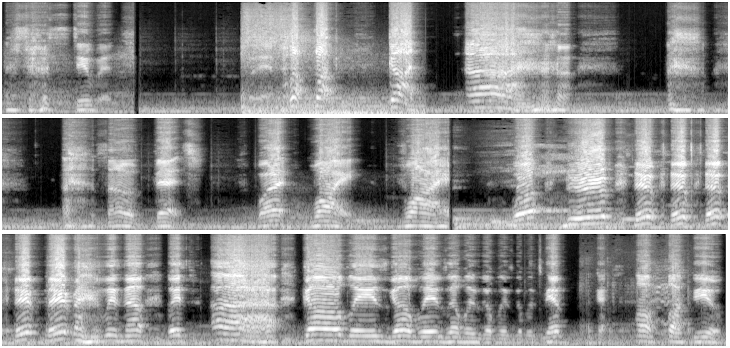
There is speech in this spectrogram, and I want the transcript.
That's so stupid. Oh, fuck! God! Ah! Son of a bitch. What? Why? Why? What? Nope, nope, nope, nope, nope, nope. please no, please. Ah, go, please, go, please, go, please, go, please, go, please. Yep. Okay. Oh, fuck you.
